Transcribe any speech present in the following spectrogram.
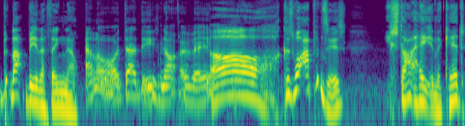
that being a thing now. Hello, Daddy's not available. Oh, because what happens is you start hating the kid.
